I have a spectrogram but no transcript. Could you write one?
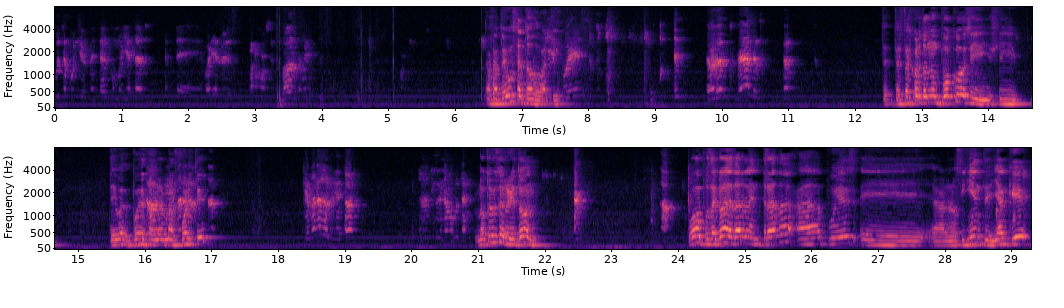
gusta mucho el metal, como ya te, te- varias veces el. O sea, ¿te gusta todo a ti? pues. La verdad, me hace. Te, te estás cortando un poco, si, si te puedes hablar más fuerte van al reggaetón. Yo digo que no me gusta. ¿No te gusta el reggaetón? No. Bueno, pues acaba de dar la entrada a, pues, eh, a lo siguiente, ya que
